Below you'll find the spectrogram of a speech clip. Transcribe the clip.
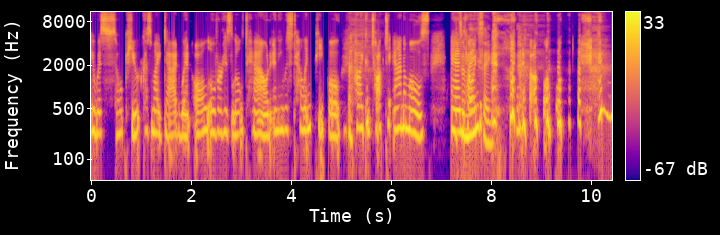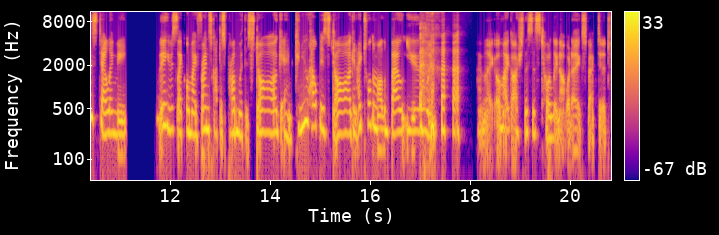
it was so cute because my dad went all over his little town and he was telling people how I could talk to animals and It's how I could- amazing. I and he was telling me, he was like, Oh, my friend's got this problem with his dog, and can you help his dog? And I told him all about you. And I'm like, Oh my gosh, this is totally not what I expected.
